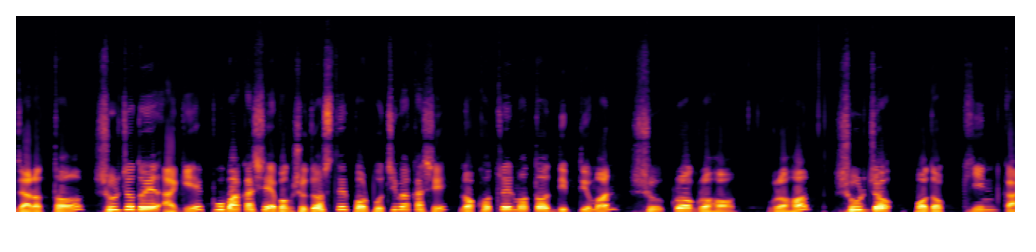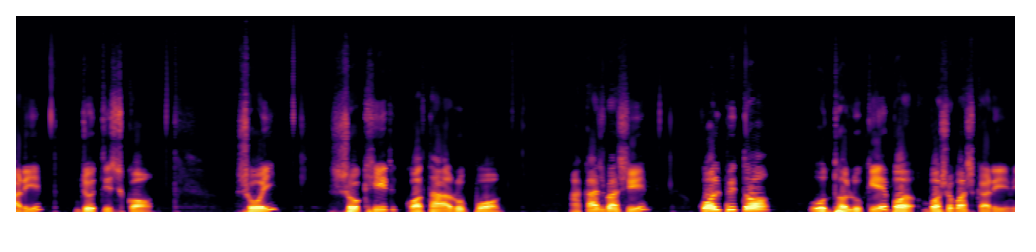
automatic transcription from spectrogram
যার অর্থ সূর্যোদয়ের আগে পূব আকাশে এবং সূর্যাস্তের পর পশ্চিম আকাশে নক্ষত্রের মতো দীপ্তিমান শুক্র গ্রহ। গ্রহ সূর্য প্রদক্ষিণকারী জ্যোতিষ্ক। সই সখীর কথা রূপ। আকাশবাসী কল্পিত ঊর্ধ্বলোকে বসবাসকারী।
